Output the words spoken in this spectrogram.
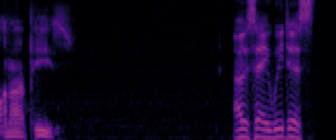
on our piece. I would say we just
